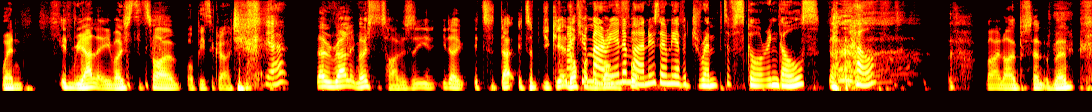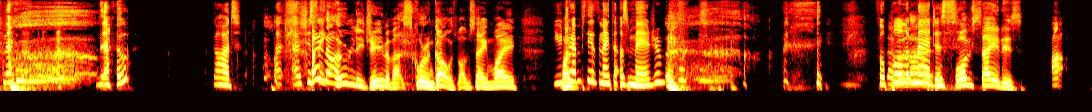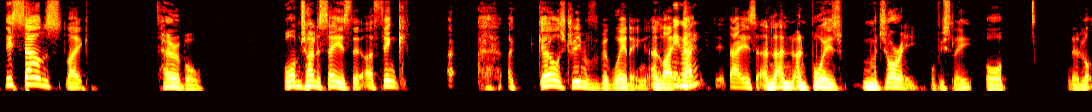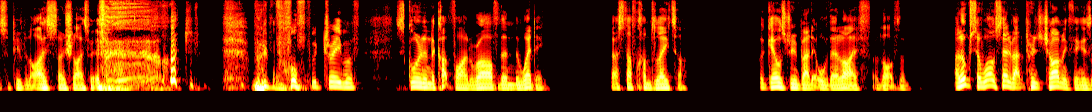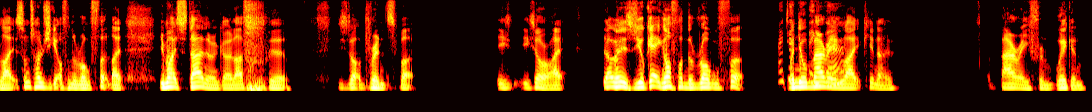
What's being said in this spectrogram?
when in reality most of the time. Or Peter Crouch. Yeah, No, in reality, most of the time is that you, you know it's that it's a you get off imagine on the wrong marrying a man who's only ever dreamt of scoring goals. Hell? Ninety nine percent of men. No, God, I, I was just I think don't only dream about scoring goals, but I'm saying my you my- dreamt the other night that I was murdering people. Football No, and like, murders. What I'm saying is, uh, this sounds like terrible. What I'm trying to say is that I think a, a girl's dream of a big wedding, and like Big that, that is, and, and and boys, majority obviously, or you know, lots of people that I socialise with would, would, would dream of scoring in the cup final rather than the wedding. That stuff comes later, but girls dream about it all their life. A lot of them. And also, what I'm saying about the Prince Charming thing is like sometimes you get off on the wrong foot. Like you might stand there and go like, yeah, "He's not a prince, but he's he's all right." You know what I mean? You're getting off on the wrong foot I didn't when you're think marrying that. like you know Barry from Wigan.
